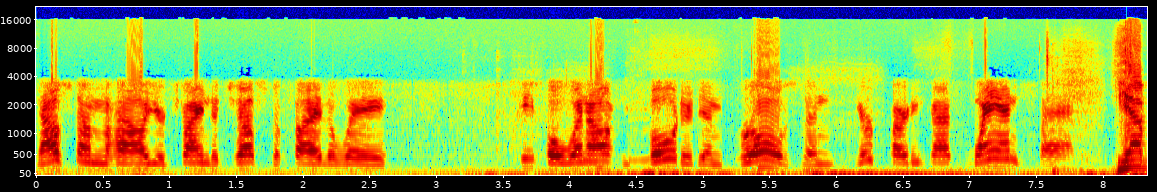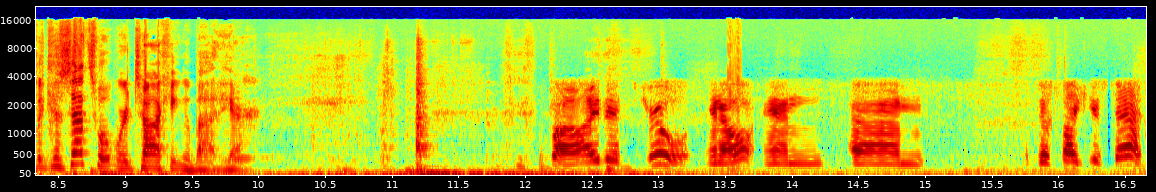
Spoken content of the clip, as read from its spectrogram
Now somehow you're trying to justify the way people went out and voted in groves, and your party got ransacked. Yeah, because that's what we're talking about here. Well, it, it's true, you know, and um, just like you said,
